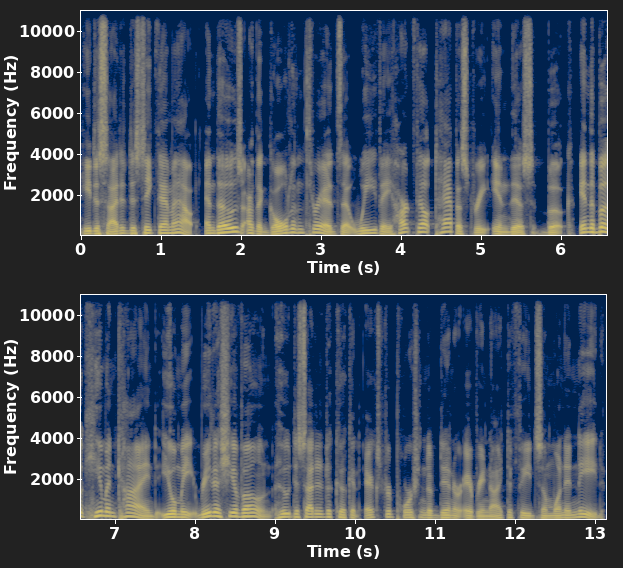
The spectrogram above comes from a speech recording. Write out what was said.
He decided to seek them out, and those are the golden threads that weave a heartfelt tapestry in this book. In the book Humankind, you'll meet Rita Schiavone, who decided to cook an extra portion of dinner every night to feed someone in need.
